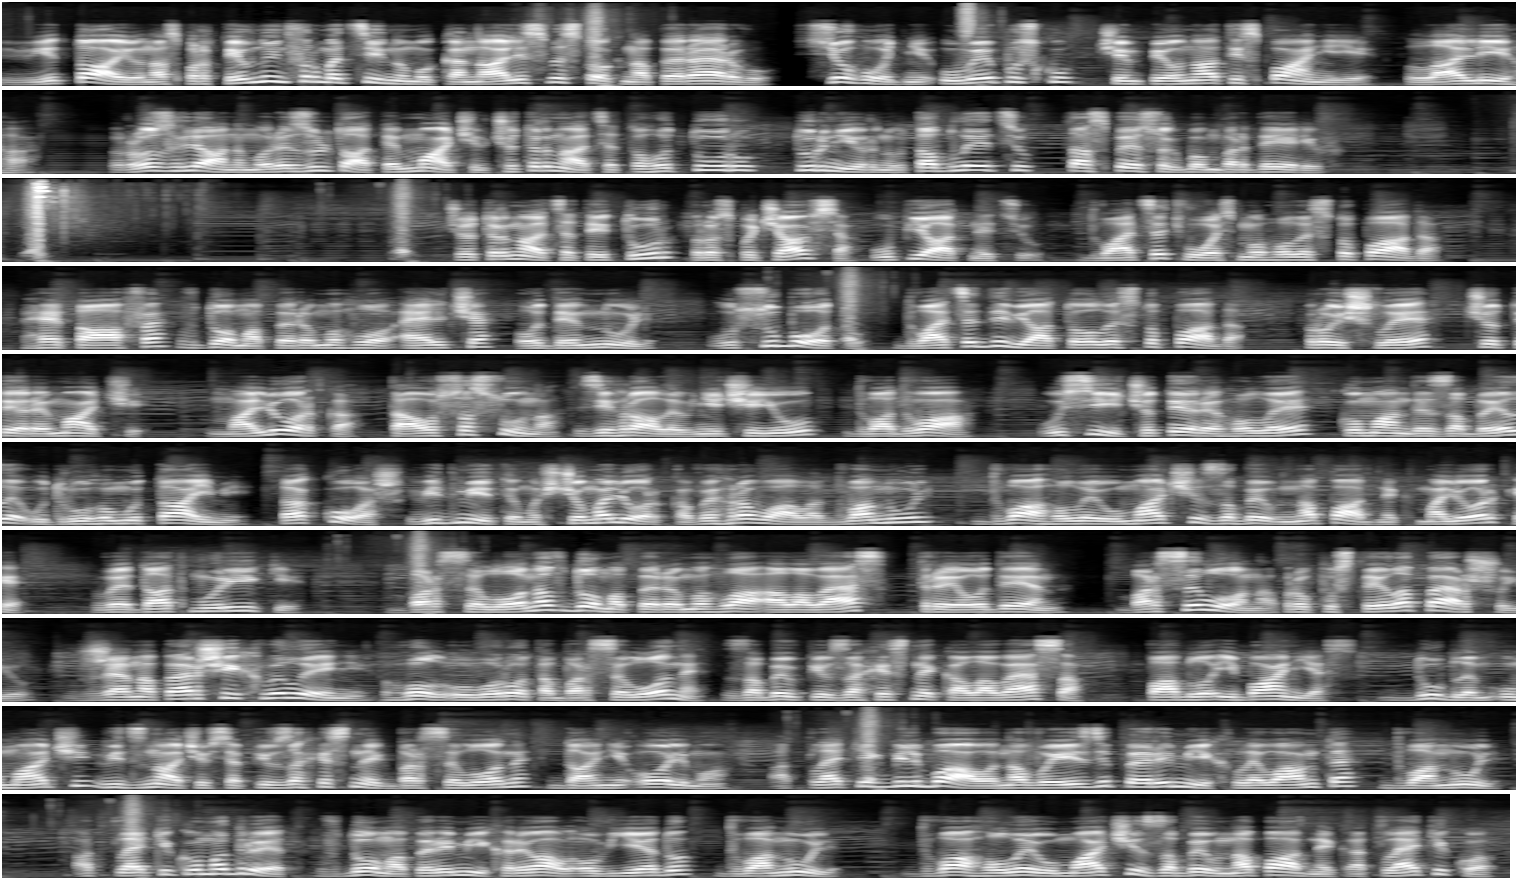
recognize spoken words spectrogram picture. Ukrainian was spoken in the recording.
Вітаю на спортивно-інформаційному каналі Свисток на перерву. Сьогодні у випуску Чемпіонат Іспанії Ла Ліга. Розглянемо результати матчів 14-го туру, турнірну таблицю та список бомбардирів. 14-й тур розпочався у п'ятницю, 28 листопада. Гетафе вдома перемогло Ельче 1-0. У суботу, 29 листопада, пройшли 4 матчі. Мальорка та Осасуна зіграли в нічию 2-2. Усі 4 голи команди забили у другому таймі. Також відмітимо, що Мальорка вигравала 2-0, 2 голи у матчі забив нападник Мальорки Ведат Мурікі. Барселона вдома перемогла Алавес 3-1. Барселона пропустила першою. Вже на першій хвилині гол у ворота Барселони забив півзахисник Алавеса Пабло Ібаньєс. Дублем у матчі відзначився півзахисник Барселони Дані Ольмо. Атлетік Більбао на виїзді переміг Леванте 2-0. Атлетіко Мадрид вдома переміг Реал Ов'єдо 2-0. Два голи у матчі забив нападник Атлетіко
